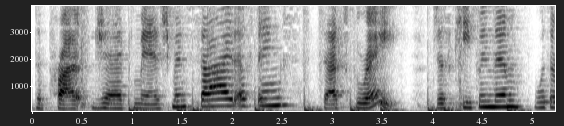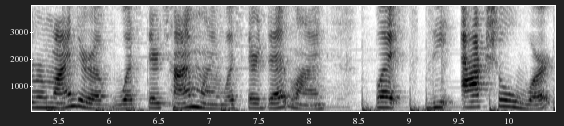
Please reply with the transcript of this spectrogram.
the project management side of things, that's great. Just keeping them with a reminder of what's their timeline, what's their deadline. but the actual work,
